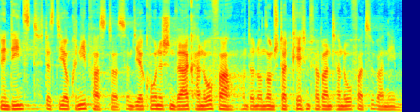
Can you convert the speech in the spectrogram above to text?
den Dienst des Diakoniepastors im Diakonischen Werk Hannover und in unserem Stadtkirchenverband Hannover zu übernehmen.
